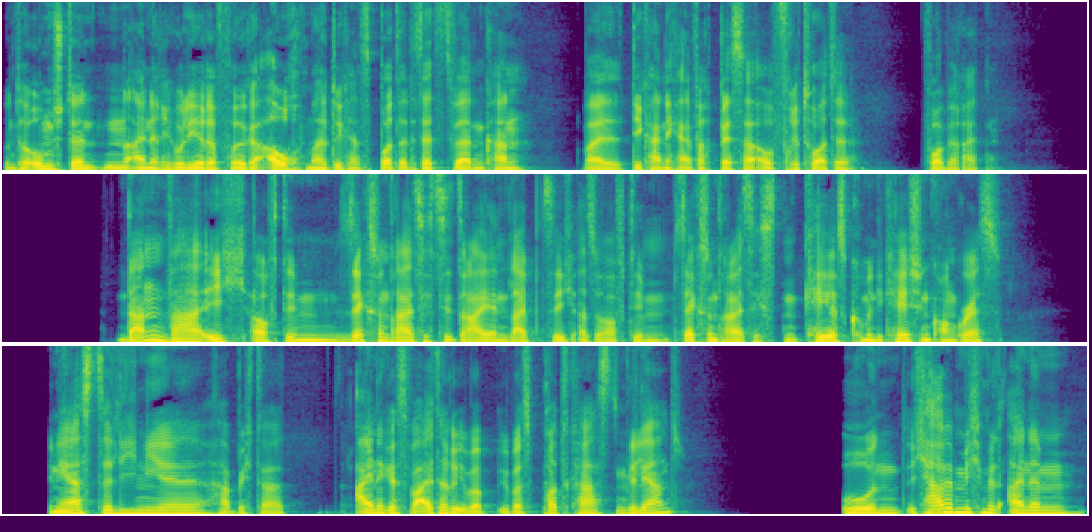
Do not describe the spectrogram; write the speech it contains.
unter Umständen eine reguläre Folge auch mal durch ein Spotlight ersetzt werden kann, weil die kann ich einfach besser auf Retorte vorbereiten. Dann war ich auf dem 36C3 in Leipzig, also auf dem 36. Chaos Communication Congress. In erster Linie habe ich da einiges weitere über, übers Podcasten gelernt. Und ich habe mich mit einem,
